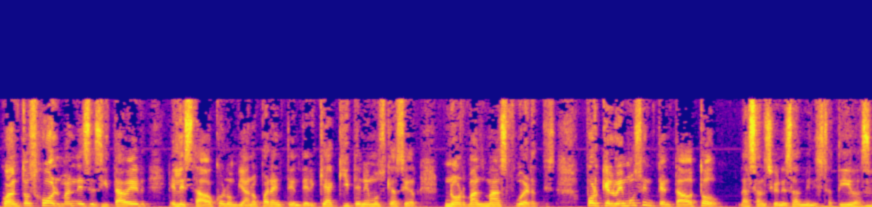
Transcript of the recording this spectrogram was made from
cuántos Holman necesita ver el Estado colombiano para entender que aquí tenemos que hacer normas más fuertes? Porque lo hemos intentado todo, las sanciones administrativas,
